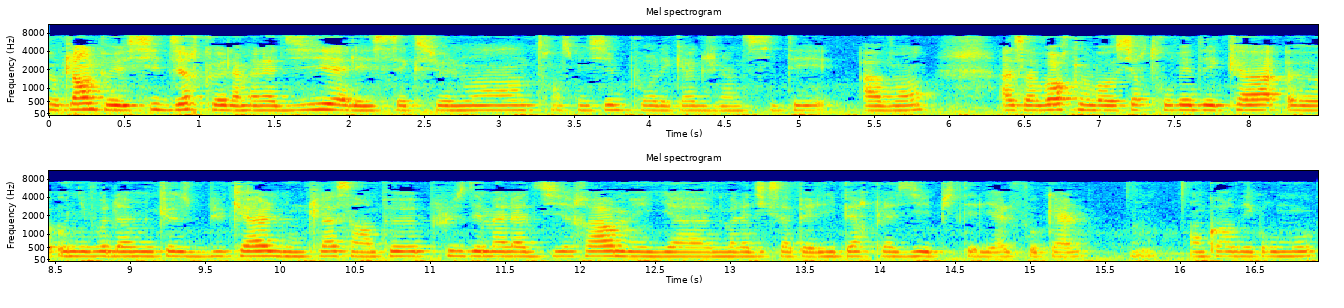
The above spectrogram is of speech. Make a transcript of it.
Donc là, on peut ici dire que la maladie, elle est sexuellement transmissible pour les cas que je viens de citer avant, à savoir qu'on va aussi retrouver des cas au niveau de la muqueuse buccale. Donc là, c'est un peu plus des maladies rares, mais il y a une maladie qui s'appelle l'hyperplasie épithéliale focale encore des gros mots,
